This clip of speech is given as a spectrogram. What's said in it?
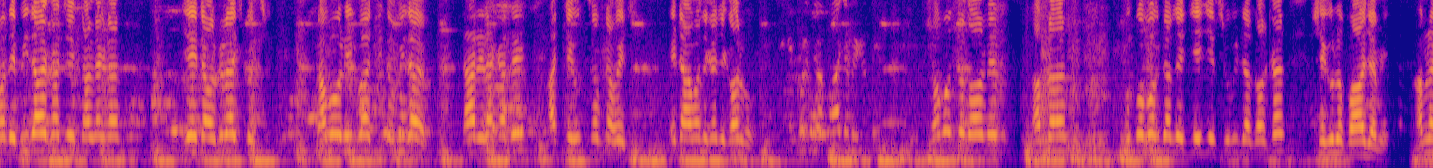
আমাদের বিধায়ক আছে তালডাংরার যে এটা অর্গানাইজ করছে। নবনির্বাচিত বিধায়ক তার এলাকাতে আজকে উৎসবটা হয়েছে। এটা আমাদের কাছে গর্ব। সমস্ত ধরনের আপনার উপভোক্তাদের যে যে সুবিধা দরকার, সেগুলো পাওয়া যাবে। আমরা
